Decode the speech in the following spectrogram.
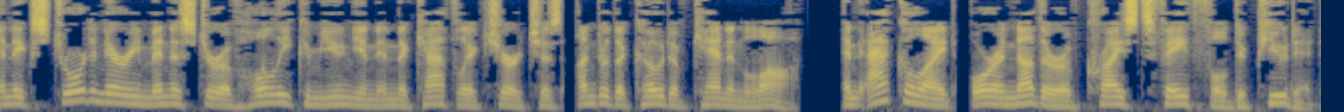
An extraordinary minister of Holy Communion in the Catholic Church is, under the Code of Canon Law, an acolyte, or another of Christ's faithful deputed,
